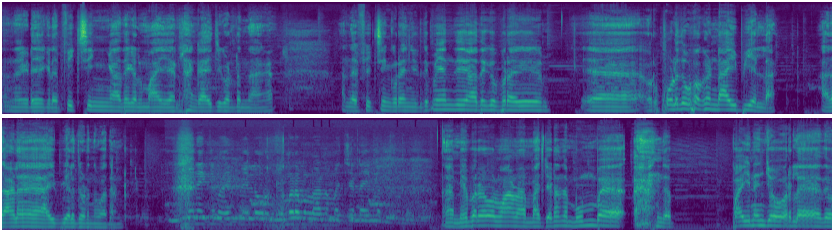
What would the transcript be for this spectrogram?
அந்த இடையக்கில் ஃபிக்ஸிங் அதுகள் மாதிரி எல்லாம் காய்ச்சி கொண்டு இருந்தாங்க அந்த ஃபிக்ஸிங் குறைஞ்சிடுது. மேந்து அதுக்கு பிறகு ஒரு பொழுதுபோக்குண்ட ஐபிஎல்ல அதால் ஐபிஎல் தொடர்ந்து பார்த்துட்டு இதுவரைக்கும் ஐபிஎல்ல ஒரு மெமரபிளான மேட்ச் என்ன என்ன மெமரபுள் மேட்ச் அந்த மும்பை அந்த பதினஞ்சு ஓவரில் ஏதோ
